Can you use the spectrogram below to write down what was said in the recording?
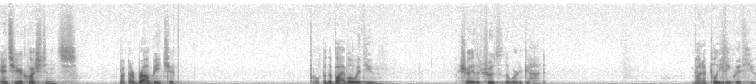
Answer your questions. I'm not going to browbeat you. I'll Open the Bible with you I show you the truth of the Word of God. But I'm pleading with you.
